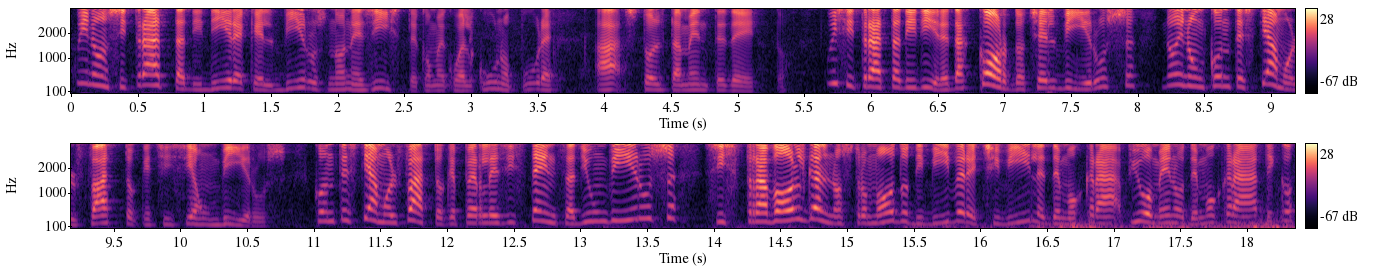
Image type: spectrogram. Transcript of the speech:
Qui non si tratta di dire che il virus non esiste, come qualcuno pure ha stoltamente detto. Qui si tratta di dire, d'accordo, c'è il virus, noi non contestiamo il fatto che ci sia un virus, contestiamo il fatto che per l'esistenza di un virus si stravolga il nostro modo di vivere civile, democra- più o meno democratico,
